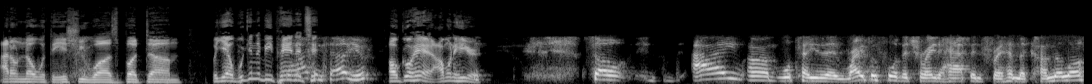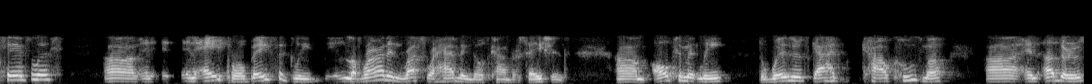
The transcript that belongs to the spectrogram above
I don't know what the issue was, but um, but yeah, we're going to be paying well, attention. I can tell you. Oh, go ahead. I want to hear it. So I um, will tell you that right before the trade happened for him to come to Los Angeles um, in, in April, basically LeBron and Russ were having those conversations. Um, ultimately, the Wizards got Kyle Kuzma uh, and others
